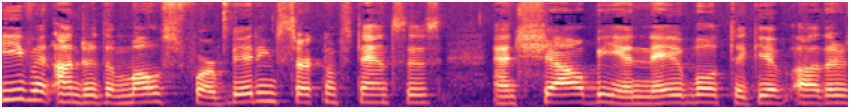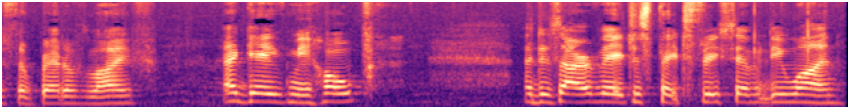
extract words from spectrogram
even under the most forbidding circumstances, and shall be enabled to give others the bread of life. That gave me hope. A Desire of Ages, page 371.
